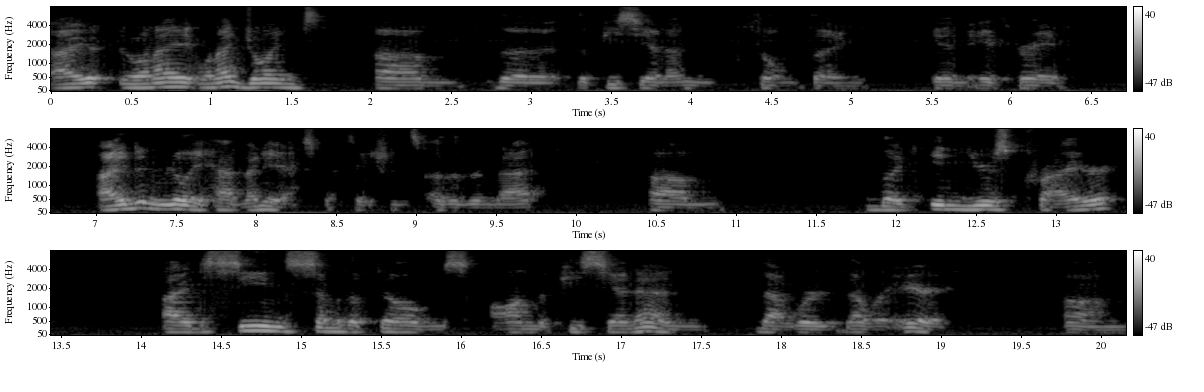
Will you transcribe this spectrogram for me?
I when I when I joined um, the the PCNN film thing in eighth grade, I didn't really have any expectations other than that. Um, like in years prior, I'd seen some of the films on the PCNN that were that were aired, um,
